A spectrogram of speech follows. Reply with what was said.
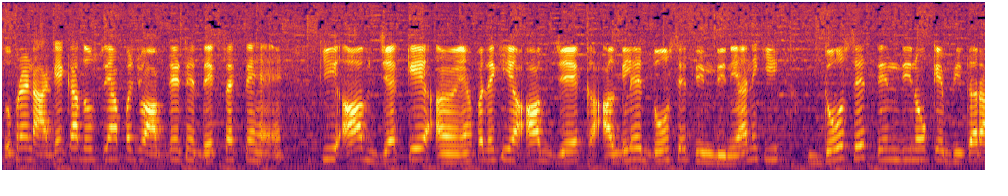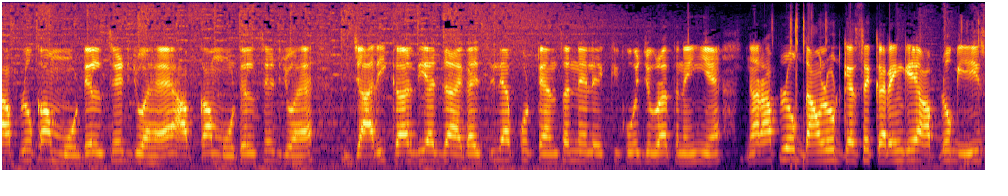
तो फ्रेंड आगे का दोस्तों यहाँ पर जो अपडेट है, देख सकते हैं कि अब जैक के यहाँ पर देखिए, अब जैक अगले दो से तीन दिन, यानी कि दो से तीन दिनों के भीतर आप लोग का मॉडल सेट जो है, आपका मॉडल सेट जो है, जारी कर दिया जाएगा। इसीलिए आपको टेंशन लेने की कोई ज़रूरत नहीं है। और आप लोग डाउनलोड कैसे करेंगे? आप लोग इस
